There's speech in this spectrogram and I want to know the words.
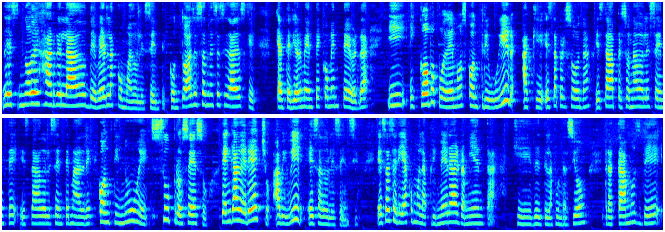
es no dejar de lado de verla como adolescente, con todas esas necesidades que, que anteriormente comenté, ¿verdad? Y, y, cómo podemos contribuir a que esta persona, esta persona adolescente, esta adolescente madre, continúe su proceso, tenga derecho a vivir esa adolescencia. Esa sería como la primera herramienta que desde la Fundación tratamos de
